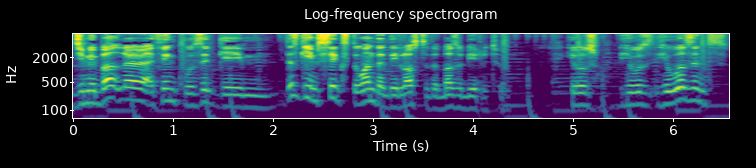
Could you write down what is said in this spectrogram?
Jimmy Butler, I think, was it game this game six, the one that they lost to the buzzer beater to. He was he was he wasn't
